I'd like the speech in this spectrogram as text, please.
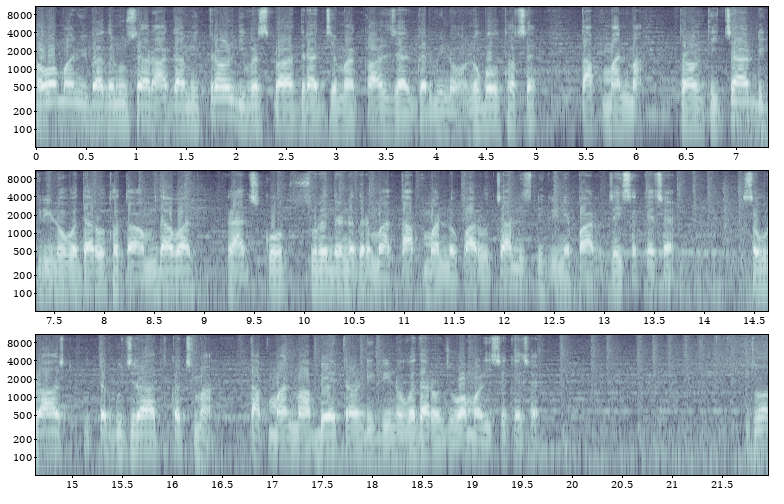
હવામાન વિભાગ અનુસાર આગામી ત્રણ દિવસ બાદ રાજ્યમાં કાળઝાર ગરમીનો અનુભવ થશે. તાપમાનમાં ત્રણથી ચાર ડિગ્રીનો વધારો થતાં અમદાવાદ, રાજકોટ, સુરેન્દ્રનગરમાં તાપમાનનો પારો ચાલીસ ડિગ્રીને પાર જઈ શકે છે. સૌરાષ્ટ્ર, ઉત્તર ગુજરાત કચ્છમાં તાપમાનમાં બે ત્રણ ડિગ્રીનો વધારો જોવા મળી શકે છે. જો આ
